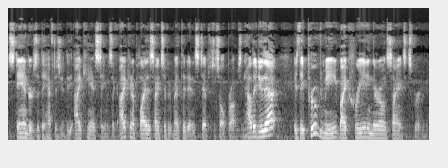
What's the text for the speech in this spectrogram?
standards that they have to do, the I can statements. Like I can apply the scientific method and its steps to solve problems. And how they do that is they prove to me by creating their own science experiment.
